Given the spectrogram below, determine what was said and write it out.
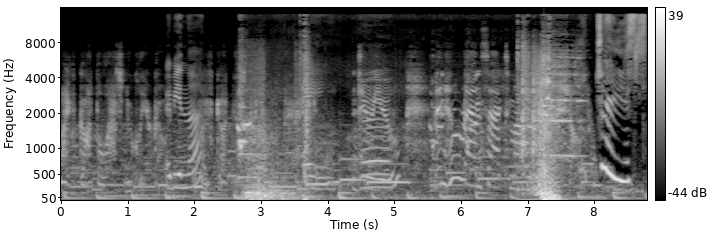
I've got the last nuclear code. Maybe in there? I've got this thing in the. Hey. Do you? Then who ransacked my workshop? Jeez.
